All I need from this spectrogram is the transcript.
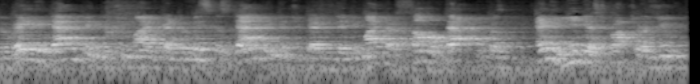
the Rayleigh damping that you might get, the viscous damping that you get, that you might have some of that because any linear structure, as you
